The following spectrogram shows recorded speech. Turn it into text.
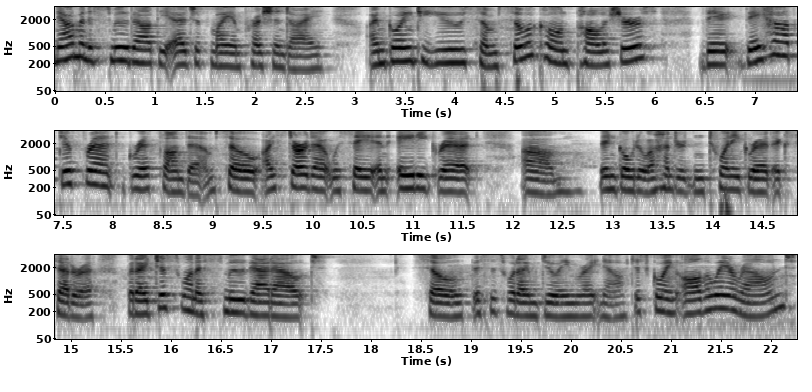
Now I'm going to smooth out the edge of my impression die. I'm going to use some silicone polishers. They, they have different grits on them. So I start out with say an 80 grit, um, then go to 120 grit, etc. But I just want to smooth that out. So this is what I'm doing right now. Just going all the way around.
